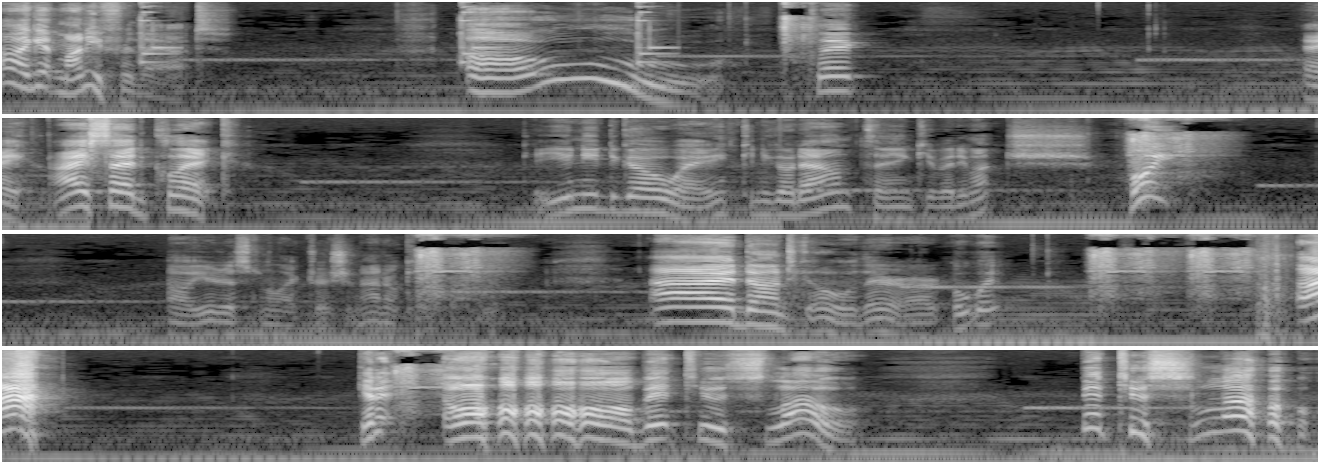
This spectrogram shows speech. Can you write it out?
Oh, I get money for that. Oh! Click. Hey, I said click. Okay, you need to go away. Can you go down? Thank you very much. Hoi! Oh, you're just an electrician. I don't care. I don't... Oh, there are... Oh, wait. Ah! Get it? Oh, a bit too slow. Bit too slow.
